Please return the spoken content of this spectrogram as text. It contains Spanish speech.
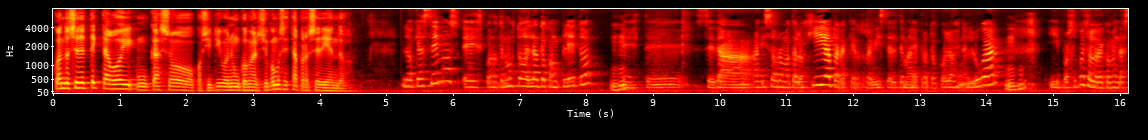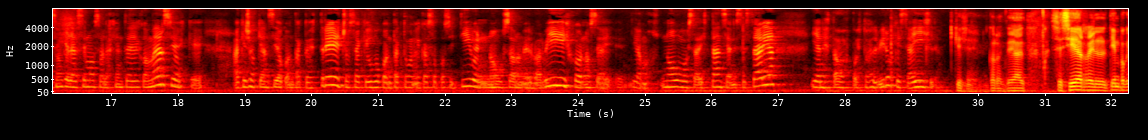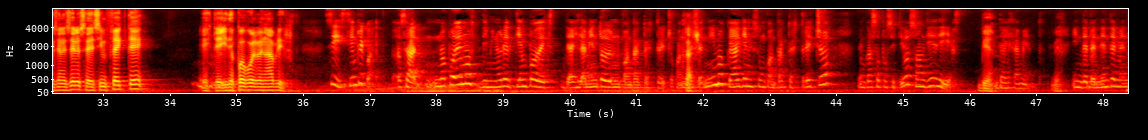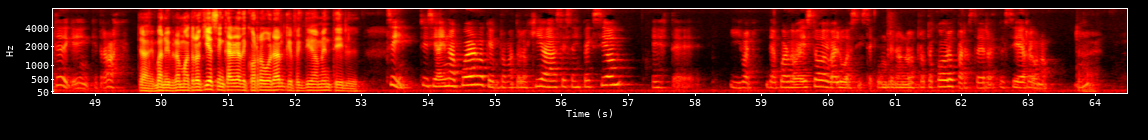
Cuando se detecta hoy un caso positivo en un comercio, ¿cómo se está procediendo? Lo que hacemos es, cuando tenemos todo el dato completo, este, se da aviso a bromatología para que revise el tema de protocolos en el lugar. Y por supuesto, la recomendación que le hacemos a la gente del comercio es que aquellos que han sido contacto estrecho, o sea que hubo contacto con el caso positivo y no usaron el barbijo, no sé, eh, digamos, no hubo esa distancia necesaria y han estado expuestos al virus, que se aísle. Que se, correcto, se cierre el tiempo que sea necesario, se desinfecte este, y después vuelven a abrir. Sí, siempre, o sea, no podemos disminuir el tiempo de, aislamiento de un contacto estrecho. Cuando definimos que alguien es un contacto estrecho de un caso positivo, son 10 días de aislamiento, independientemente de que, que trabaje. bueno, y bromatología se encarga de corroborar que efectivamente el... Sí, sí, sí, hay un acuerdo que bromatología hace esa inspección este, y bueno, de acuerdo a eso evalúa si se cumplen o no los protocolos para hacer el cierre o no.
